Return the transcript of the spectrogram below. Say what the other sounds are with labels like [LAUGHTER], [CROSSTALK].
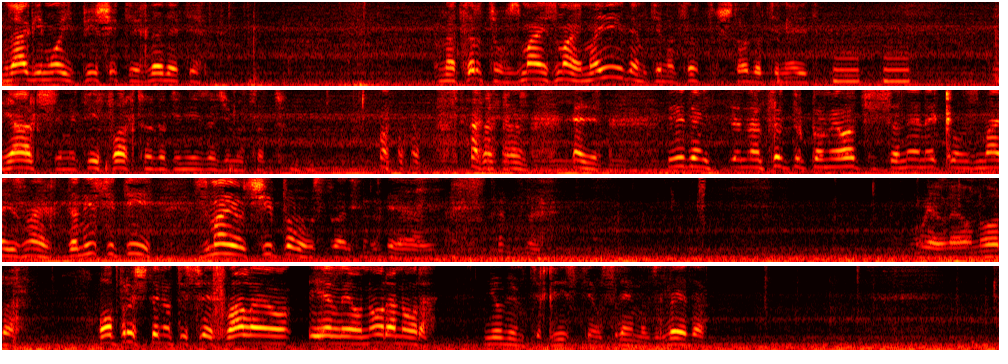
Dragi moji, pišite, gledajte. Na crtu, zmaj, zmaj, ma idem ti na crtu, što da ti ne idem. Jak si mi ti faktor da ti ne izađem na crtu. Ede, idem na crtu ko me hoćeš, a ne nekom zmaju, zmaju. Da nisi ti zmaju od šipova u stvari. Eleonora. Oprošteno ti sve, hvala Eleonora Nora. Ljubim te, Kristijan Sremac gleda.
